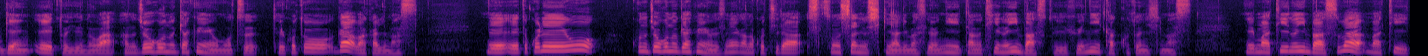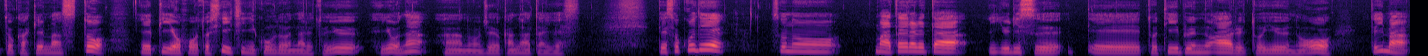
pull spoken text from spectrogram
弦 a というのはあの情報の逆弦を持つということが分かります。で、えー、とこれをこの情報の逆円をですねあのこちらその下の式にありますようにあの t のインバースというふうに書くことにします。でまあ、t のインバースは、まあ、t とかけますと p を法として1に行動になるというようなあの乗用感の値です。でそこでその、まあ、与えられた有理数、えーと、t 分の r というのを今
